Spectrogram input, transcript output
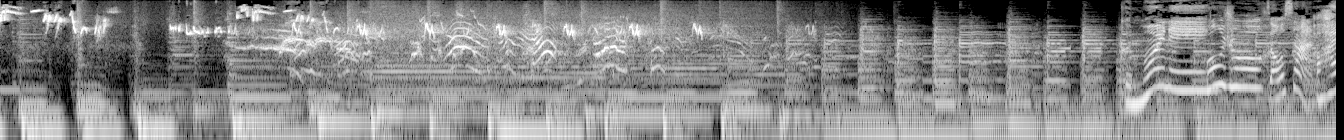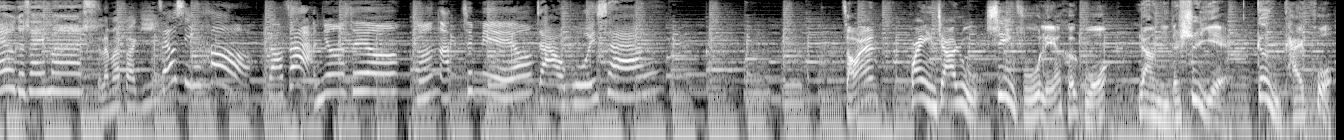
Good morning. Bonjour.早安. 오하요 고자이마스. Selamat pagi. 早醒好.早安. 안녕하세요. 저는 아침이에요. 早不一상早安，欢迎加入幸福联合国，让你的视野更开阔。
